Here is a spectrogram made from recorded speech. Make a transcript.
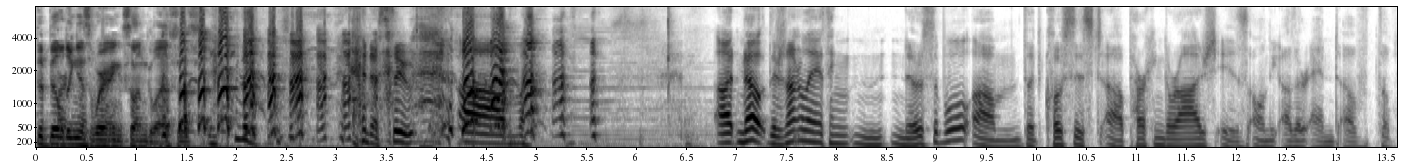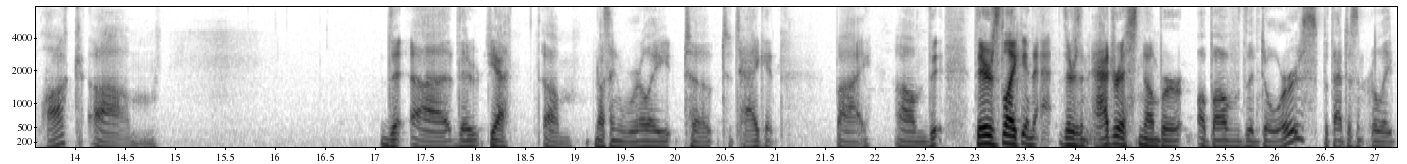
The building is wearing sunglasses. and a suit. Um, uh, no, there's not really anything n- noticeable. Um, the closest uh, parking garage is on the other end of the block. Um, the uh, there, yeah, um, nothing really to to tag it by. Um, th- there's like an a- there's an address number above the doors, but that doesn't really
